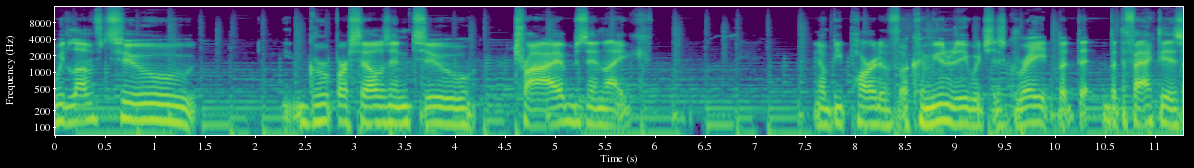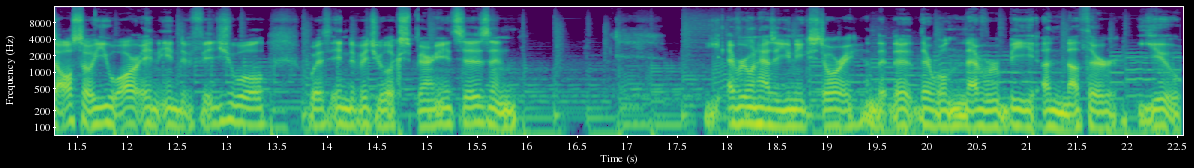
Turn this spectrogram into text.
we love to group ourselves into tribes and like you know be part of a community which is great. But the but the fact is also you are an individual with individual experiences and everyone has a unique story and th- th- there will never be another you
